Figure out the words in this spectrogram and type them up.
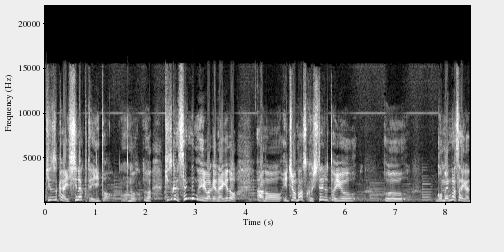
気遣いしなくていいと、うん、もう気遣いせんでもいいわけないけどあの一応マスクしてるというごめんなさいが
